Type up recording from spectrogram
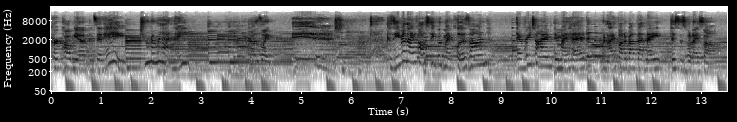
Kurt called me up and said, Hey, do you remember that night? I was like, Because even though I fell asleep with my clothes on, every time in my head, when I thought about that night, this is what I saw.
